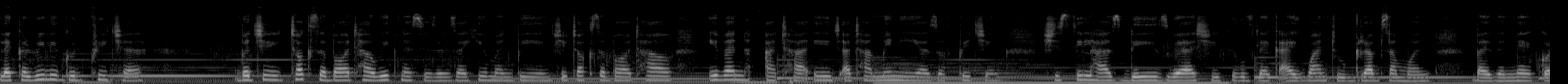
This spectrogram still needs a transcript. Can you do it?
like a really good preacher but she talks about her weaknesses as a human being. She talks about how even at her age at her many years of preaching she still has days where she feels like i want to grab someone by the neck or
